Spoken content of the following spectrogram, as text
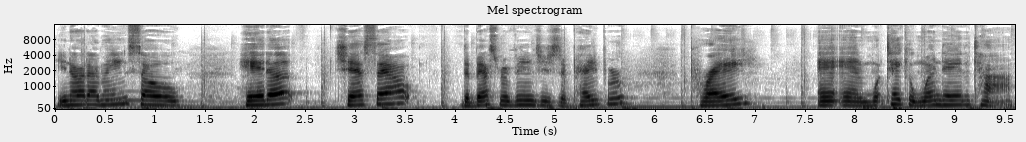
You know what I mean? So head up, chest out. The best revenge is the paper. Pray and, and take it one day at a time.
